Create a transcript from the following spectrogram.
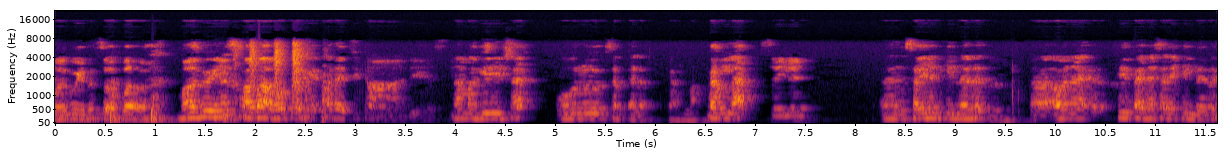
ಮಗುವಿನ ಸ್ವಭಾವ. ಮಗುವಿನ ಸ್ವಭಾವ ಓಕೆ ಅದೇ ಚಿಕ್ಕ ನಮ್ಮ ಗಿರೀಶ ಊರು ಸಪ್ ಅಲ್ಲ ಕರ್ಲ ಸೈಲೆಂಟ್ ಸೈಲೆಂಟ್ ಕಿಲ್ಲರ್ ಅವನ ಫ್ರೀ ಫೈರ್ ಹೆಸರೇ ಕಿಲ್ಲರ್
